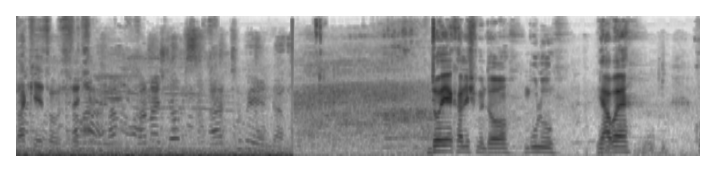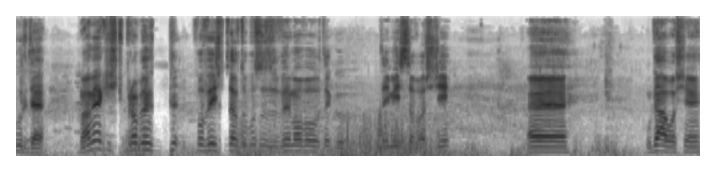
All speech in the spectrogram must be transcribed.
Takie to życie. Dojechaliśmy do Bulu Jałę. Kurde, mamy jakiś problem po wyjściu z autobusu z wymową tego, tej miejscowości. E, udało się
